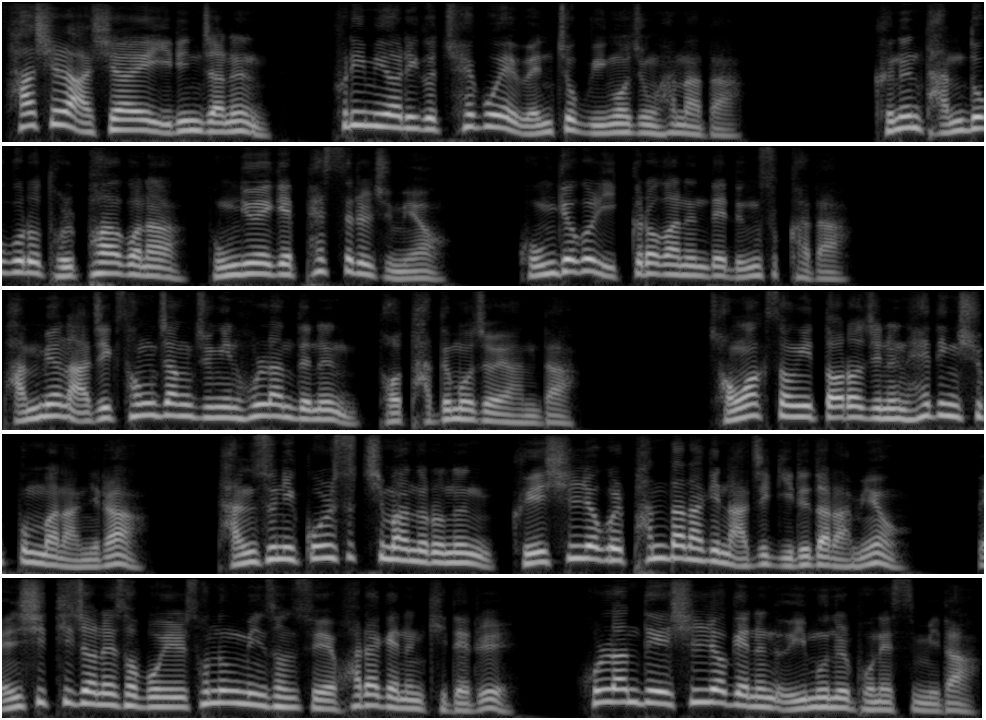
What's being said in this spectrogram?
사실 아시아의 1인자는 프리미어리그 최고의 왼쪽 윙어 중 하나다. 그는 단독으로 돌파하거나 동료에게 패스를 주며 공격을 이끌어가는 데 능숙하다. 반면 아직 성장 중인 홀란드는 더 다듬어져야 한다. 정확성이 떨어지는 헤딩 슛뿐만 아니라 단순히 골 수치만으로는 그의 실력을 판단하긴 아직 이르다라며 맨시티전에서 보일 손흥민 선수의 활약에는 기대를, 홀란드의 실력에는 의문을 보냈습니다.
